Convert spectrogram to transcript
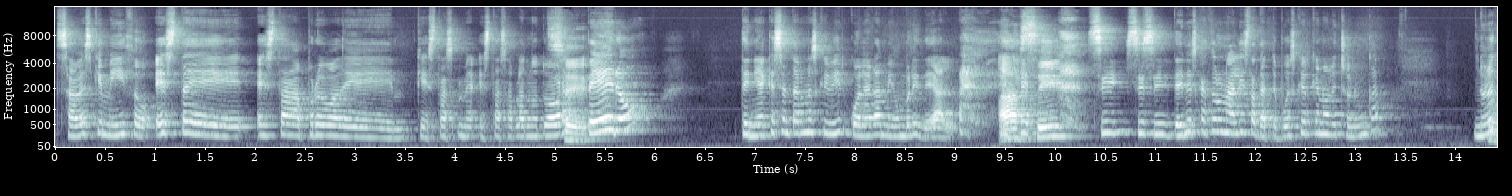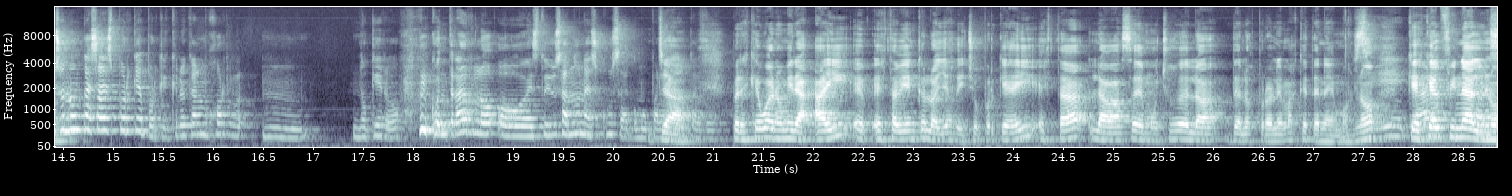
¿sabes que me hizo este, esta prueba de que estás, me- estás hablando tú ahora? Sí. Pero tenía que sentarme a escribir cuál era mi hombre ideal. Ah, sí. Sí, sí, sí. Tienes que hacer una lista. ¿Te puedes creer que no lo he hecho nunca? No lo he hecho nunca, ¿sabes por qué? Porque creo que a lo mejor mm, no quiero encontrarlo o estoy usando una excusa como para Ya, pero es que bueno, mira, ahí eh, está bien que lo hayas dicho, porque ahí está la base de muchos de, la- de los problemas que tenemos, ¿no? Sí, que es que al final no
